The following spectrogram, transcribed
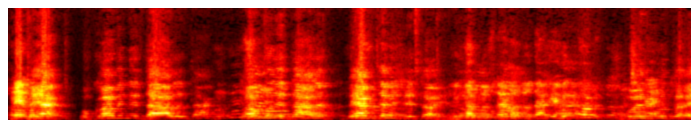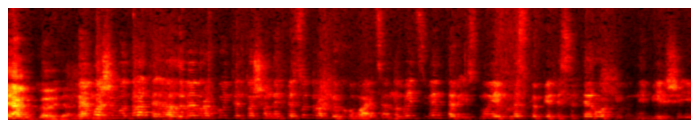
Прямо- Та як, у комі не дали, так, кому не дали, то як це вже той? Яка проблема, то так і виходить. А як у комі дали? Ми можемо дати, але ви врахуйте те, що не 500 років ховається, а новий цвинтар існує близько 50 років, не більше. І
